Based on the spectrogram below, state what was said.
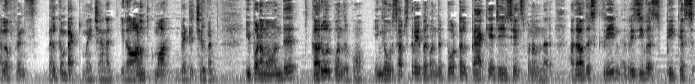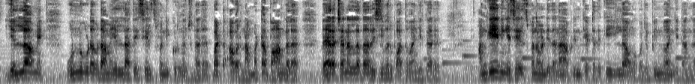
Hello friends welcome back to my channel இது ஆனந்த்குமார் வெற்றி செல்வன். இப்போ நம்ம வந்து கரூருக்கு வந்திருக்கோம். இங்கே ஒரு சப்ஸ்கிரைபர் வந்து டோட்டல் பேக்கேஜையும் சேல்ஸ் பண்ணணும்னாரு அதாவது ஸ்க்ரீன் ரிசீவர் ஸ்பீக்கர்ஸ் எல்லாமே ஒன்று கூட விடாமல் எல்லாத்தையும் சேல்ஸ் பண்ணி கொடுங்கன்னு சொன்னார். பட் அவர் நம்மகிட்ட வாங்கலை. வேறு சேனலில் தான் ரிசீவர் பார்த்து வாங்கியிருக்காரு. அங்கேயே நீங்கள் சேல்ஸ் பண்ண வேண்டியதானே அப்படின்னு கேட்டதுக்கு இல்லை அவங்க கொஞ்சம் பின் வாங்கிட்டாங்க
